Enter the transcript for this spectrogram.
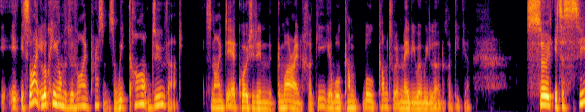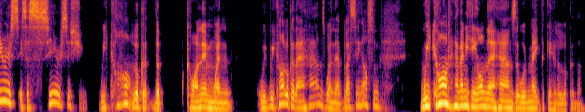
it's like looking on the divine presence, and we can't do that. It's an idea quoted in the Gemara in Chagiga. We'll come, we'll come to it maybe when we learn Chagiga. So it's a serious, it's a serious issue. We can't look at the Kohanim when we, we can't look at their hands when they're blessing us, and we can't have anything on their hands that would make the Kehillah look at them.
